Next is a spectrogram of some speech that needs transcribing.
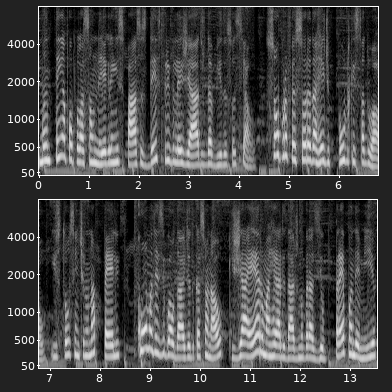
mantém a população negra em espaços desprivilegiados da vida social. Sou professora da rede pública estadual e estou sentindo na pele como a desigualdade educacional, que já era uma realidade no Brasil pré-pandemia,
